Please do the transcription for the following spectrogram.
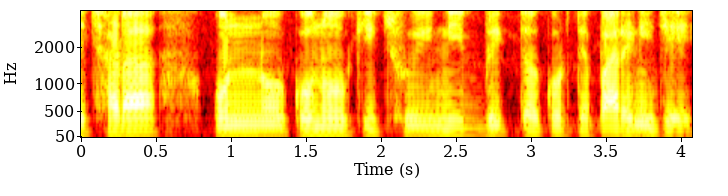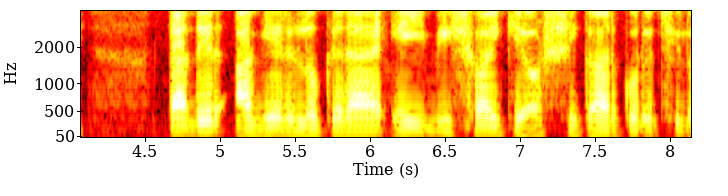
এছাড়া অন্য কোনো কিছুই নিবৃত্ত করতে পারেনি যে তাদের আগের লোকেরা এই বিষয়কে অস্বীকার করেছিল।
